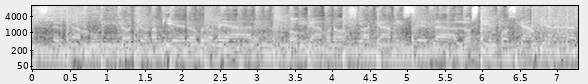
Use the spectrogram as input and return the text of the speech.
Mister Tamburino, yo no quiero bromear. Pongámonos la camiseta, los tiempos cambiarán.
